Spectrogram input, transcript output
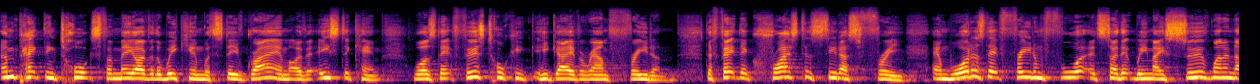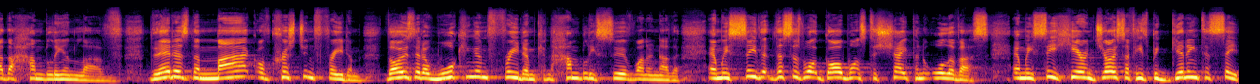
impacting talks for me over the weekend with Steve Graham over Easter camp was that first talk he, he gave around freedom. The fact that Christ has set us free. And what is that freedom for? It's so that we may serve one another humbly in love. That is the mark of Christian freedom. Those that are walking in freedom can humbly serve one another. And we see that this is what God wants to shape in all of us. And we see here in Joseph, he's beginning to see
